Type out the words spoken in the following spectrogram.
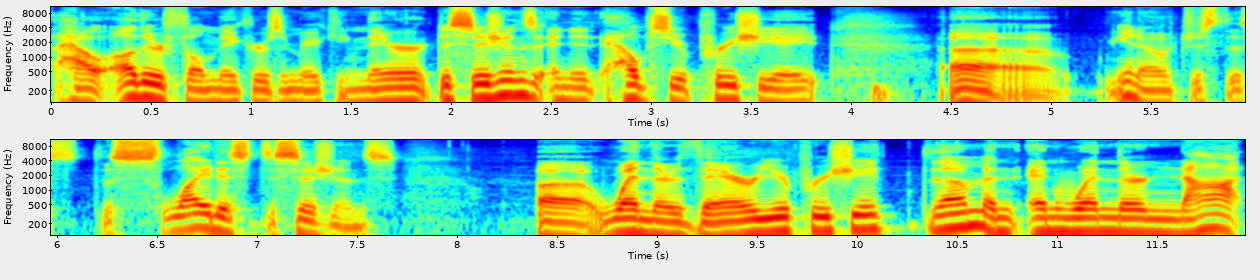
how other filmmakers are making their decisions, and it helps you appreciate, uh, you know, just this the slightest decisions. Uh, when they're there, you appreciate them, and and when they're not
